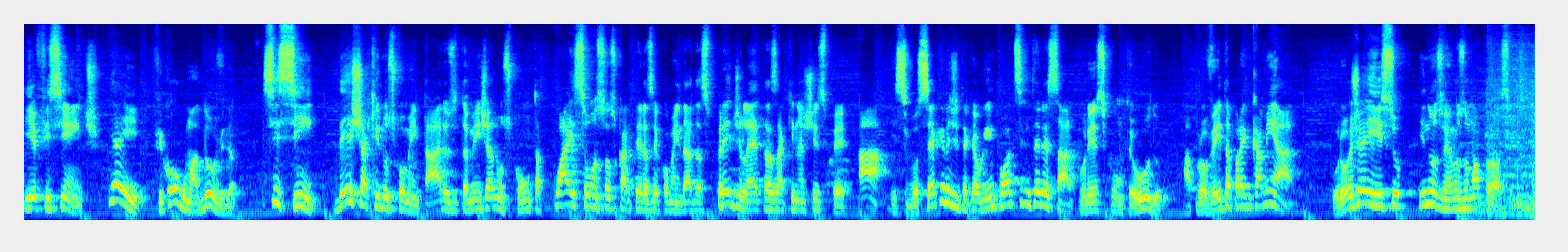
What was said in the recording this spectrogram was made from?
e eficiente. E aí, ficou alguma dúvida? Se sim, deixa aqui nos comentários e também já nos conta quais são as suas carteiras recomendadas prediletas aqui na XP. Ah, e se você acredita que alguém pode se interessar por esse conteúdo, aproveita para encaminhar. Por hoje é isso e nos vemos numa próxima.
